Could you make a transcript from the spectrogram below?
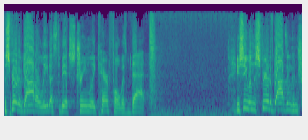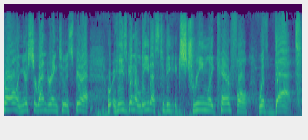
The Spirit of God will lead us to be extremely careful with debt. You see, when the Spirit of God's in control and you're surrendering to His Spirit, He's going to lead us to be extremely careful with debt.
